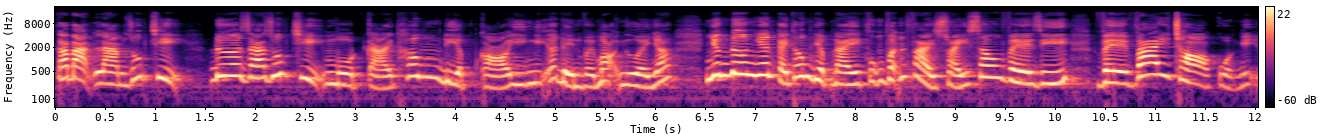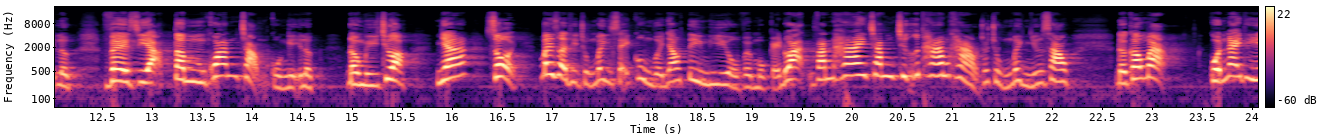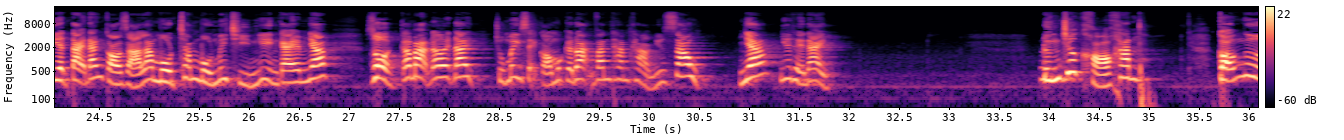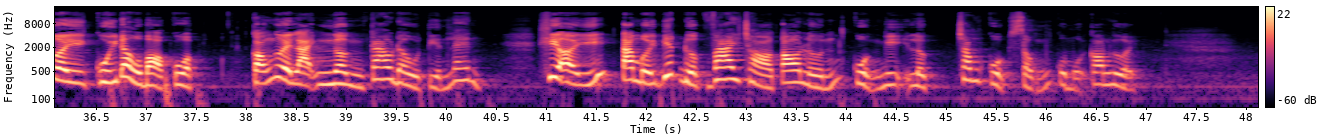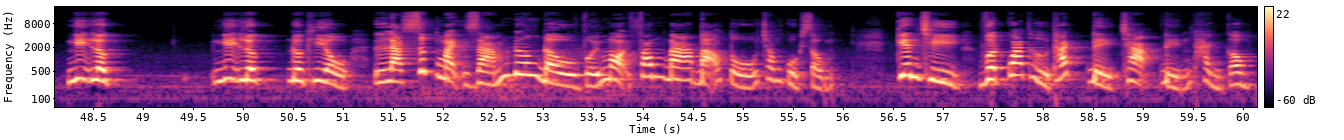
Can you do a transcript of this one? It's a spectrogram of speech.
Các bạn làm giúp chị đưa ra giúp chị một cái thông điệp có ý nghĩa đến với mọi người nhé Nhưng đương nhiên cái thông điệp này cũng vẫn phải xoáy sâu về gì? Về vai trò của nghị lực Về gì ạ? Tầm quan trọng của nghị lực Đồng ý chưa? Nhá Rồi, bây giờ thì chúng mình sẽ cùng với nhau tìm hiểu về một cái đoạn văn 200 chữ tham khảo cho chúng mình như sau Được không ạ? Cuốn này thì hiện tại đang có giá là 149.000 các em nhé rồi các bạn ơi, đây chúng mình sẽ có một cái đoạn văn tham khảo như sau nhá, như thế này. Đứng trước khó khăn, có người cúi đầu bỏ cuộc, có người lại ngẩng cao đầu tiến lên. Khi ấy, ta mới biết được vai trò to lớn của nghị lực trong cuộc sống của mỗi con người. Nghị lực Nghị lực được hiểu là sức mạnh dám đương đầu với mọi phong ba bão tố trong cuộc sống kiên trì vượt qua thử thách để chạm đến thành công.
